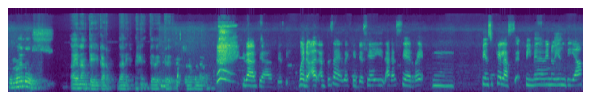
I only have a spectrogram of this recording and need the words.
Uno de los... Adelante, Caro, dale, te, te, te la palabra. Gracias, Jessy. Bueno, antes de, que Jessy ahí haga el cierre, mm, pienso que las pymes deben hoy en día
